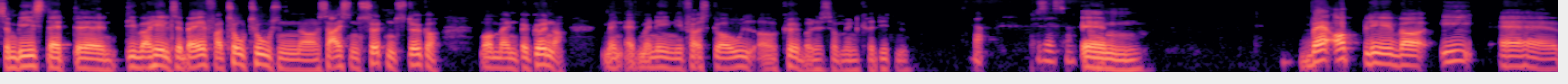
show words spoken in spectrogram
som viste, at øh, de var helt tilbage fra 2016-17 stykker, hvor man begynder, men at man egentlig først går ud og køber det som en kredit nu. Ja, præcis så. Øhm, hvad oplever I, øh,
